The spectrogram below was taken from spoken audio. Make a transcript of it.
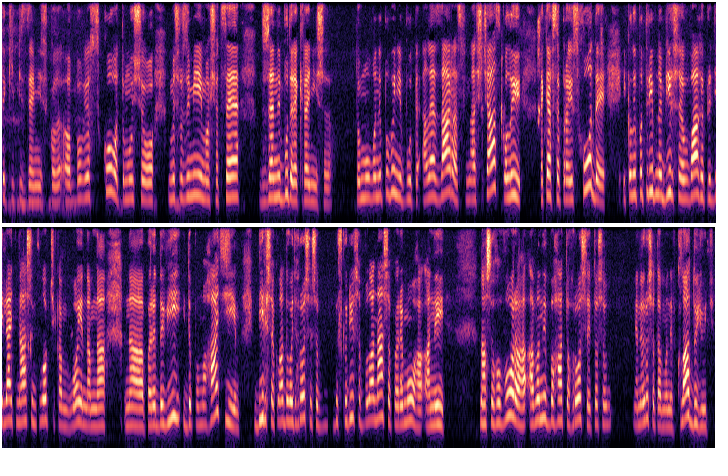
такі підземні школи обов'язково, тому що ми ж розуміємо, що це вже не буде як раніше. Тому вони повинні бути. Але зараз в наш час, коли таке все проїсходить, і коли потрібно більше уваги приділяти нашим хлопчикам, воїнам на, на передовій і допомагати їм, більше вкладувати гроші, щоб скоріше була наша перемога, а не нашого ворога. А вони багато грошей, то що я не говорю, що там вони вкладають,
